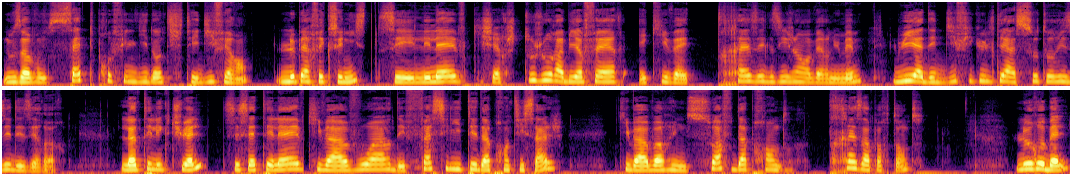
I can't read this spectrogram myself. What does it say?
Nous avons sept profils d'identité différents. Le perfectionniste, c'est l'élève qui cherche toujours à bien faire et qui va être très exigeant envers lui-même, lui a des difficultés à s'autoriser des erreurs. L'intellectuel, c'est cet élève qui va avoir des facilités d'apprentissage, qui va avoir une soif d'apprendre très importante. Le rebelle,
